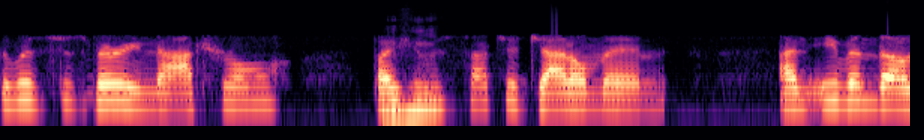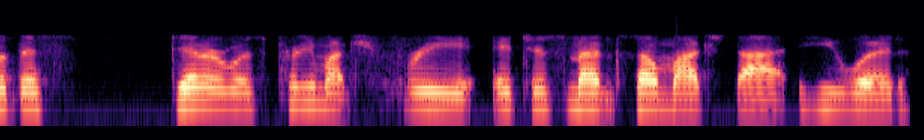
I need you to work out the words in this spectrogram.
it was just very natural. But he Mhm. was such a gentleman, and even though this dinner was pretty much free, it just meant so much that he would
